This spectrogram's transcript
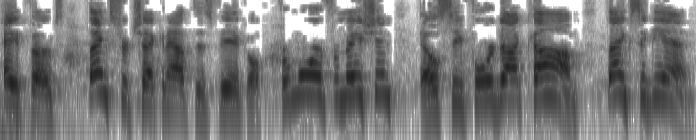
Hey folks, thanks for checking out this vehicle. For more information, lcford.com. Thanks again.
